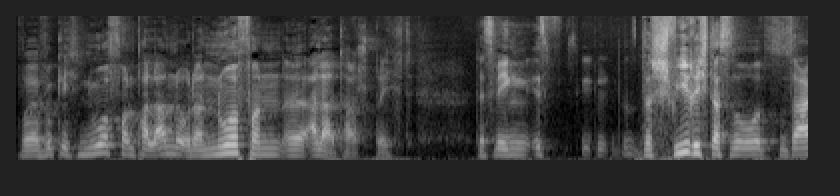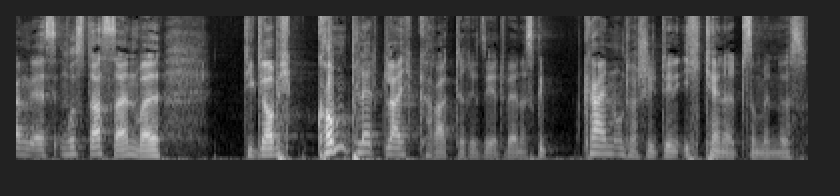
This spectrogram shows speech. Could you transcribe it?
Wo er wirklich nur von Palando oder nur von äh, Alatar spricht. Deswegen ist das schwierig, das so zu sagen. Es muss das sein, weil die, glaube ich, komplett gleich charakterisiert werden. Es gibt keinen Unterschied, den ich kenne zumindest.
